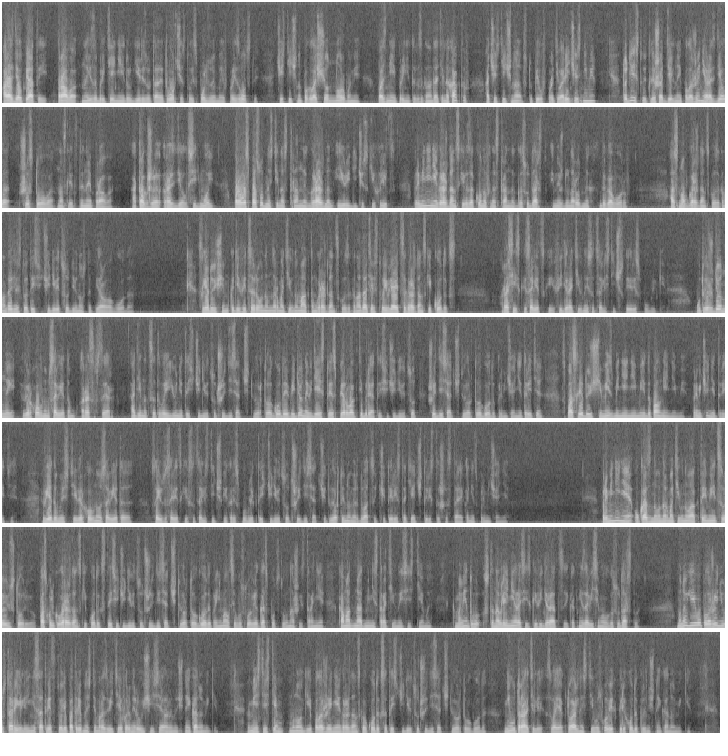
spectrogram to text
а раздел 5 «Право на изобретение и другие результаты творчества, используемые в производстве», частично поглощен нормами позднее принятых законодательных актов, а частично вступил в противоречие с ними – то действуют лишь отдельные положения раздела 6 «Наследственное право», а также раздел 7 «Правоспособность иностранных граждан и юридических лиц, применение гражданских законов иностранных государств и международных договоров, основ гражданского законодательства 1991 года». Следующим кодифицированным нормативным актом гражданского законодательства является Гражданский кодекс Российской Советской Федеративной Социалистической Республики утвержденный Верховным Советом РСФСР 11 июня 1964 года и введенный в действие с 1 октября 1964 года, примечание 3, с последующими изменениями и дополнениями. Примечание 3. Ведомости Верховного Совета Союза Советских Социалистических Республик 1964, номер 24, статья 406, конец примечания. Применение указанного нормативного акта имеет свою историю, поскольку Гражданский кодекс 1964 года принимался в условиях господства в нашей стране командно-административной системы, к моменту установления Российской Федерации как независимого государства, многие его положения устарели и не соответствовали потребностям развития формирующейся рыночной экономики. Вместе с тем, многие положения Гражданского кодекса 1964 года – не утратили своей актуальности в условиях перехода к рыночной экономике.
